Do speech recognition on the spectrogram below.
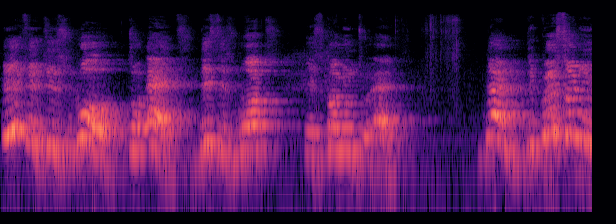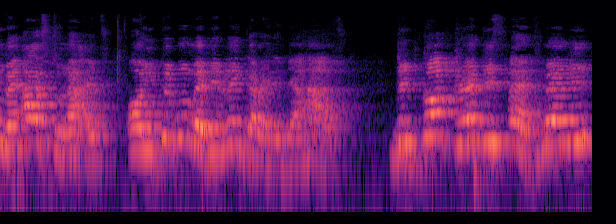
if it is woe to earth, this is what is coming to earth. Then the question you may ask tonight, or you people may be lingering in their hearts, did God create this earth mainly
